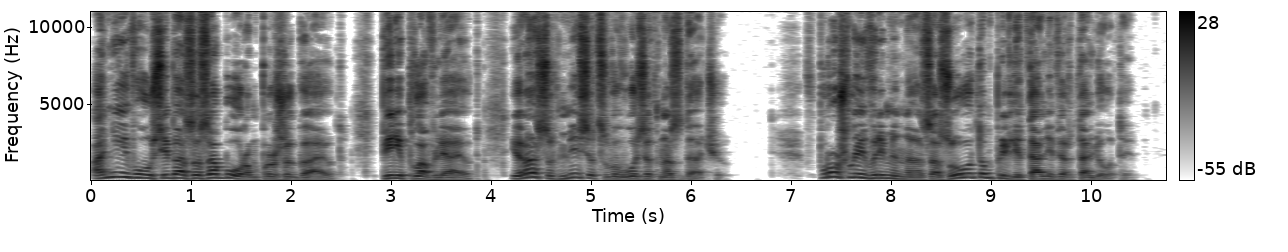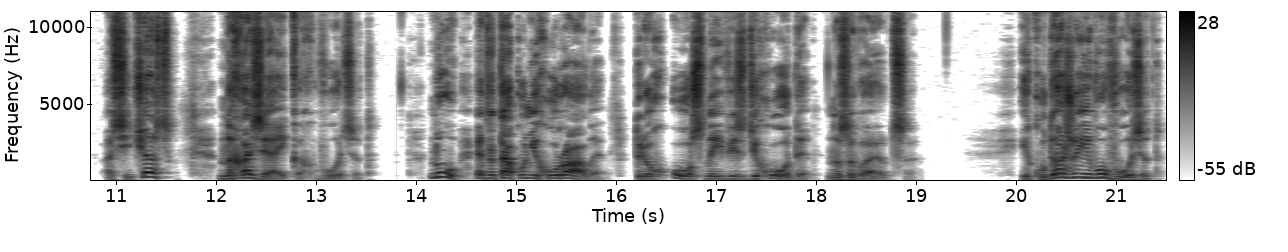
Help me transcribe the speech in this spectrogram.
Они его у себя за забором прожигают, переплавляют и раз в месяц вывозят на сдачу. В прошлые времена за золотом прилетали вертолеты, а сейчас на хозяйках возят. Ну, это так у них Уралы, трехосные вездеходы называются. И куда же его возят,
